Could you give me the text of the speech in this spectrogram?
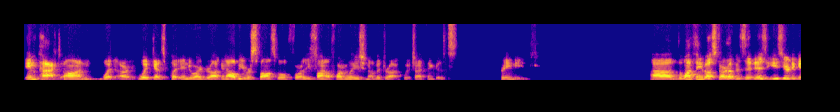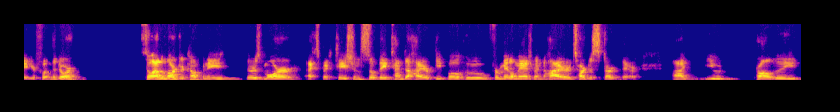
impact on what our what gets put into our drug, and I'll be responsible for the final formulation of a drug, which I think is pretty neat. Uh, the one thing about startup is it is easier to get your foot in the door. So at a larger company, there's more expectations. So they tend to hire people who, for middle management and higher, it's hard to start there. Uh, you'd probably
